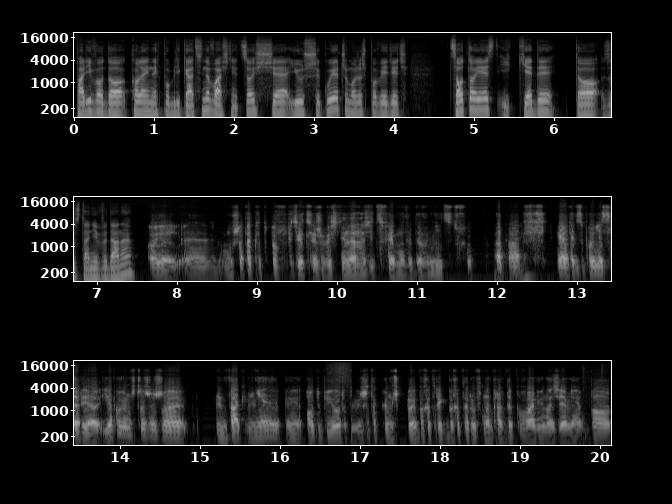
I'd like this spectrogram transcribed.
paliwo do kolejnych publikacji. No właśnie, coś się już szykuje, czy możesz powiedzieć, co to jest i kiedy to zostanie wydane? Ojej, e, muszę tak odpowiedzieć, żebyś nie narazić swojemu wydawnictwu. Okej. Nie, tak zupełnie serio. Ja powiem szczerze, że tak, mnie y, odbiór, że tak powiem, szkoły bohaterek bohaterów naprawdę powalił na ziemię, bo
